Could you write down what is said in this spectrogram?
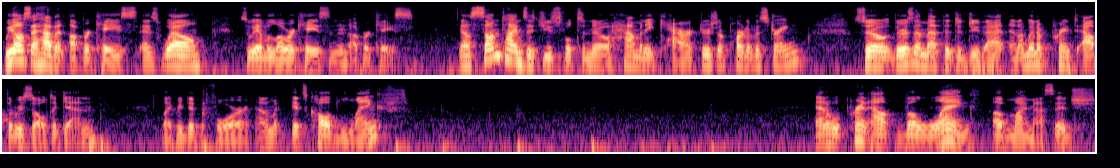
We also have an uppercase as well. So we have a lowercase and an uppercase. Now sometimes it's useful to know how many characters are part of a string. So there's a method to do that and I'm going to print out the result again. like we did before, and it's called length. And it will print out the length of my message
